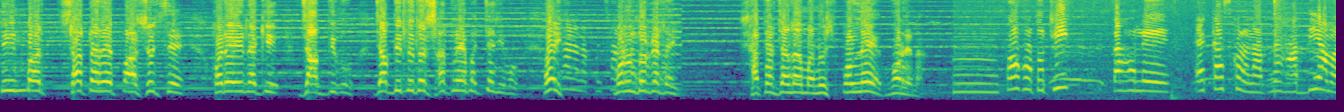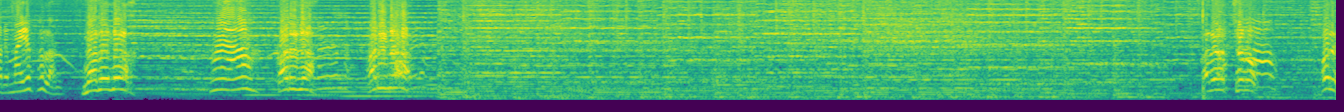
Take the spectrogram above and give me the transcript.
তিনবার সাঁতারে পাস হচ্ছে হরে নাকি জাপ দিব। জাপ দিতে তো সাঁতারে বাচ্চা দিব। এই ছাড়েন আপনি, ছাড়েন। মরণ দরকার নাই। সাঁতার জানা মানুষ পড়লে মরে না। কথা তো ঠিক। তাহলে এক কাজ করেন আপনি হাত দিয়ে আমার মাইরে ফেলান। না না না। হ্যাঁ আরে না আরে না। আরে আচ্ছা না। আরে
